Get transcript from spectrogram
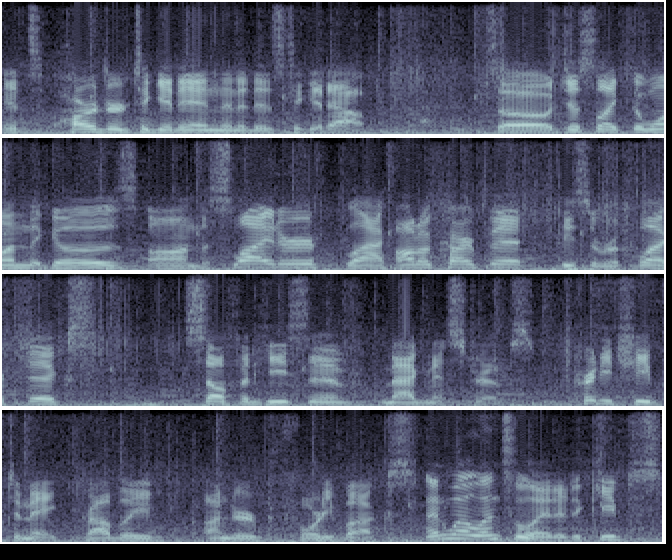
It's harder to get in than it is to get out. So just like the one that goes on the slider, black auto carpet, piece of Reflectix, self-adhesive magnet strips. Pretty cheap to make, probably under 40 bucks. And well insulated, it keeps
